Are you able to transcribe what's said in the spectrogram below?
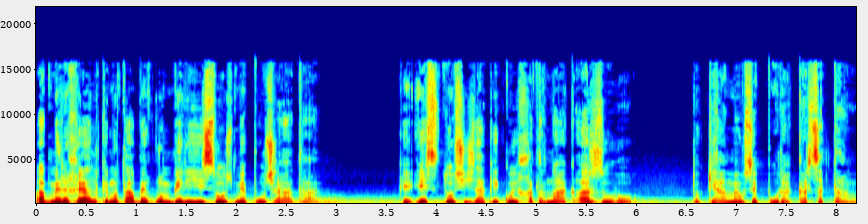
اب میرے خیال کے مطابق وہ میری ہی سوچ میں پوچھ رہا تھا کہ اس دوشیزہ کی کوئی خطرناک آرزو ہو تو کیا میں اسے پورا کر سکتا ہوں؟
